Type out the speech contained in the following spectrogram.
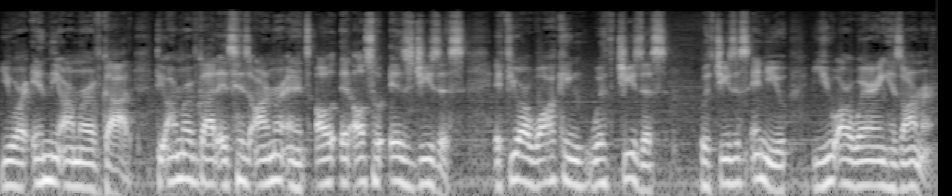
you are in the armor of God. The armor of God is his armor and it's all it also is Jesus. If you are walking with Jesus, with Jesus in you, you are wearing his armor.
